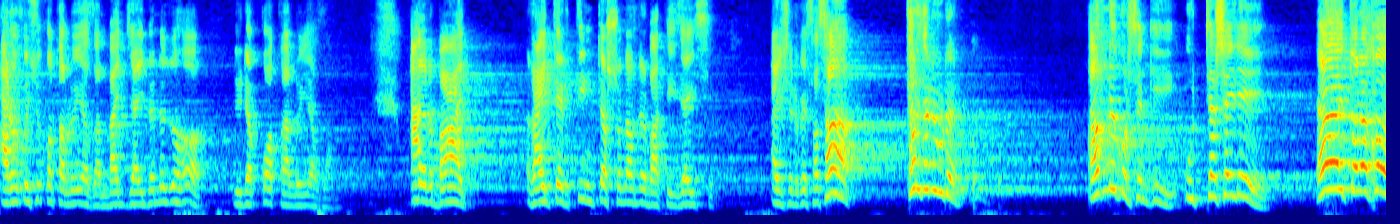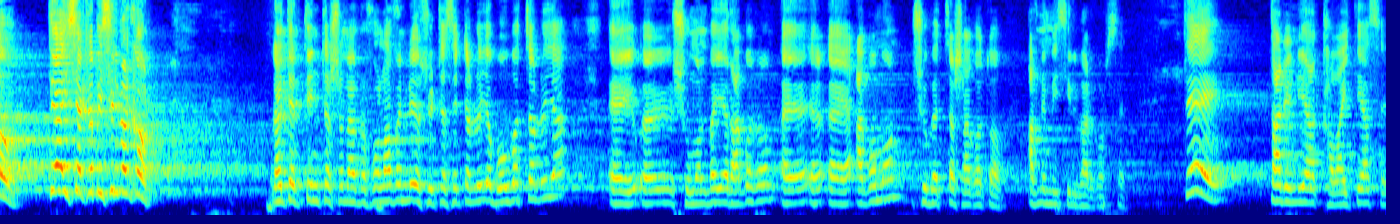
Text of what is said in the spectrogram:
আরও কিছু কথা লইয়া যান। বাইক যাইবেন যহ দুইটা কথা লইয়া যান। আর বাইক রাইতের তিনটার সময় আপনার বাতি যাইছে। আইসে ঢুকে চাষা তাড়াতাড়ি উঠেন। আপনি করছেন কি? উঠটা সাইডে এই, তোরা কো তে একটা মিছিল বার কর। রাইতের তিনটার সময় আপনার ফলাফেন লইয়া সুইটা সেটা লইয়া, বউ বাচ্চা লইয়া, এই সুমন ভাইয়ের আগমন আগমন, শুভেচ্ছা স্বাগত। আপনি মিছিল বার করছেন। তে, তারে নিয়ে খাওয়াইতে আছে।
